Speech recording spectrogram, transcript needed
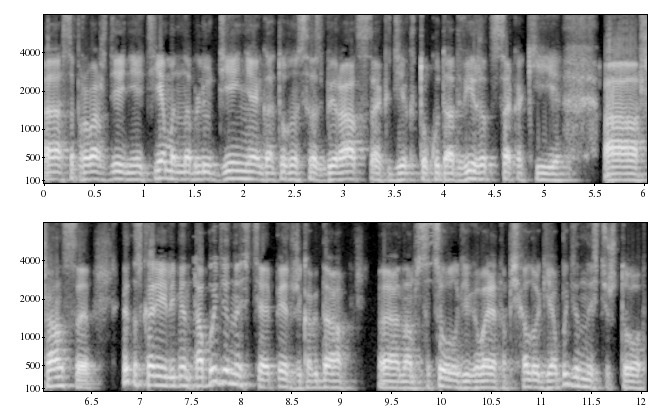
а, сопровождение темы, наблюдение, готовность разбираться, где кто куда движется, какие шансы. Это скорее элемент элемент обыденности, опять же, когда э, нам социологи говорят о психологии обыденности, что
